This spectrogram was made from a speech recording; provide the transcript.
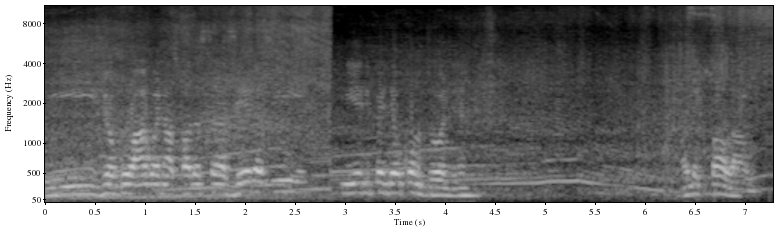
E jogou água nas rodas traseiras e, e ele perdeu o controle, né? Olha que paulado.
